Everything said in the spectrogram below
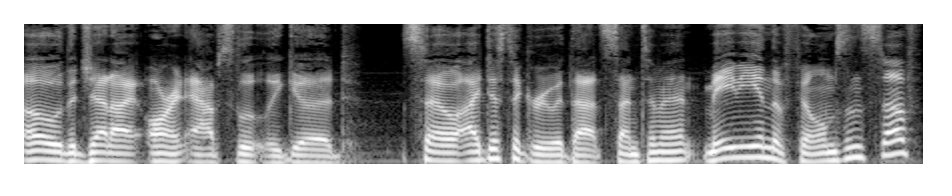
oh the Jedi aren't absolutely good. So I disagree with that sentiment. Maybe in the films and stuff,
